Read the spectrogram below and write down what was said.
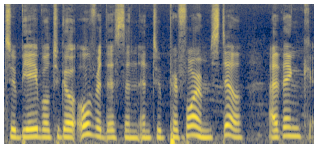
to be able to go over this and, and to perform still I think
